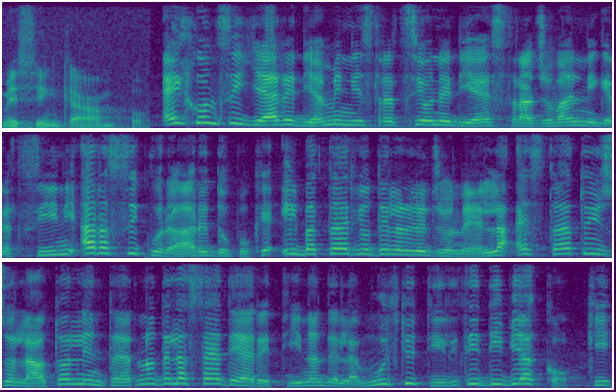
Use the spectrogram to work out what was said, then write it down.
messi in campo. È il consigliere di amministrazione di Estra Giovanni Grazzini a rassicurare dopo che il batterio della legionella è stato isolato all'interno della sede aretina della multi-utility di Via Cocchi.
